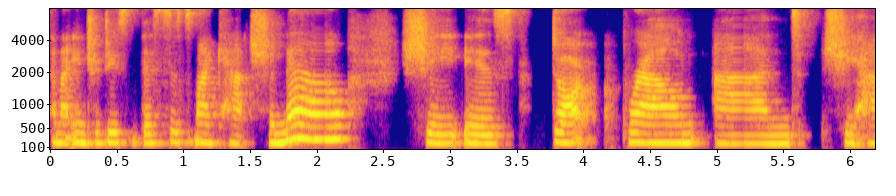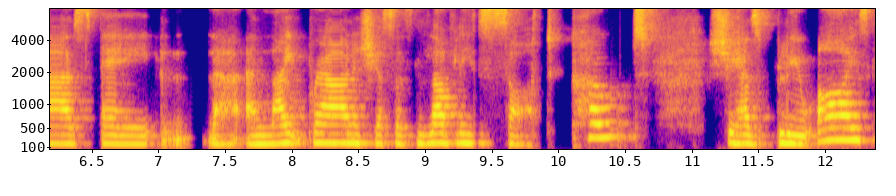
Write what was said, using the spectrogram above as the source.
and I introduce this is my cat, Chanel. She is dark brown and she has a, a light brown and she has a lovely soft coat. She has blue eyes.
